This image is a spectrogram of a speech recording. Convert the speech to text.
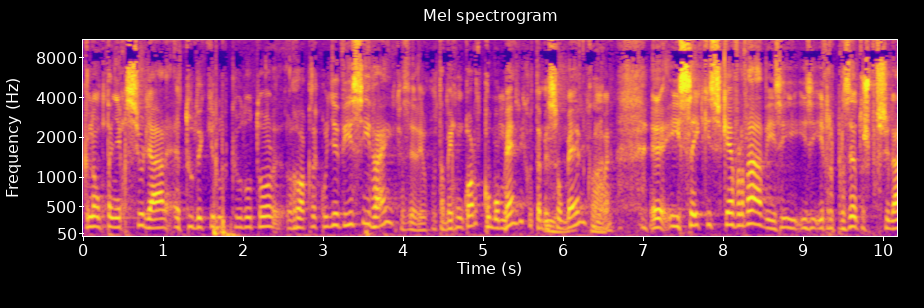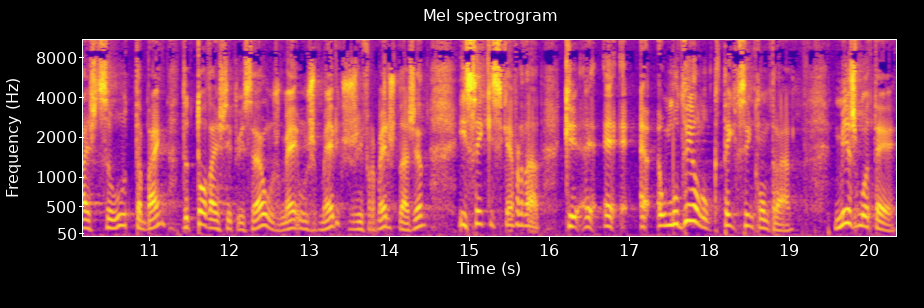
que não tenha que se olhar a tudo aquilo que o doutor Roque da Cunha disse e bem, quer dizer, eu também concordo, como médico, também sou hum, médico, claro. não é? Eh, e sei que isso que é verdade e, e, e represento os profissionais de saúde também, de toda a instituição, os, os médicos, os enfermeiros, toda a gente, e sei que isso que é verdade. Que é, é, é, é o modelo que tem que se encontrar mesmo até,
